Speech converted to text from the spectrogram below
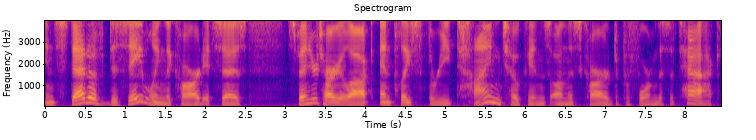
instead of disabling the card, it says spend your target lock and place three time tokens on this card to perform this attack.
